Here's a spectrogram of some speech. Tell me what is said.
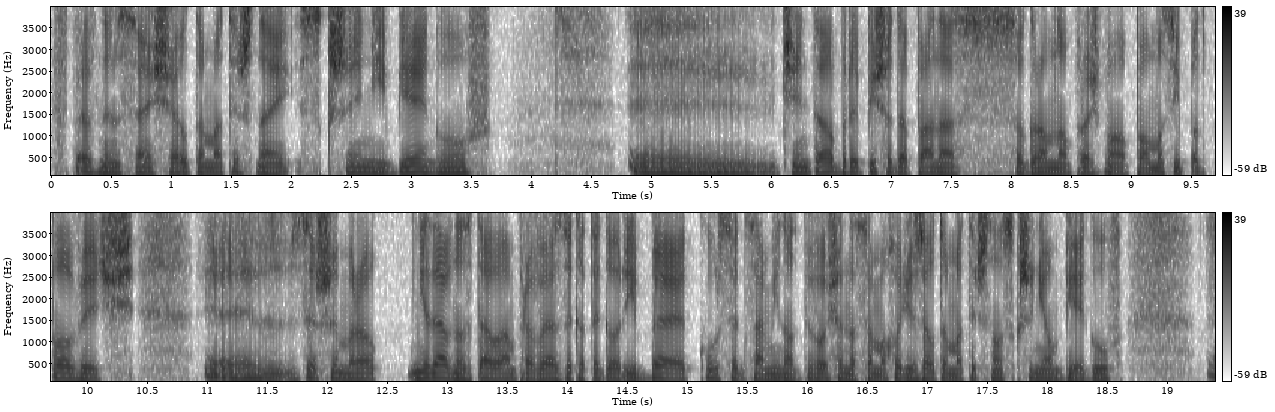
w pewnym sensie automatycznej skrzyni biegów, dzień dobry, piszę do Pana z ogromną prośbą o pomoc i podpowiedź. Yy, w zeszłym roku Niedawno zdałam prawo jazdy kategorii B. Kurs egzamin odbywał się na samochodzie z automatyczną skrzynią biegów yy,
